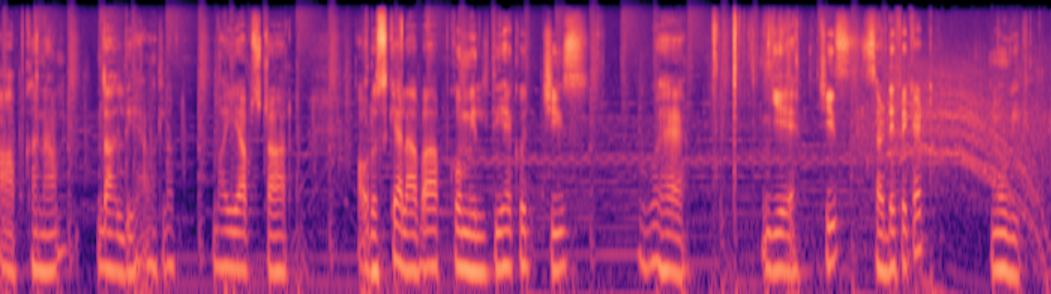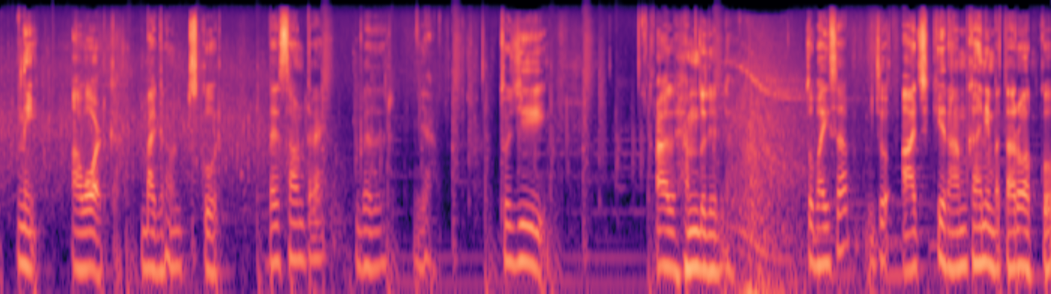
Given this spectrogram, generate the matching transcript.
आपका नाम डाल दिया है मतलब। भाई आप स्टार और उसके अलावा आपको मिलती है कुछ चीज़, वो है ये चीज़ सर्टिफिकेट मूवी का नहीं अवार्ड का background score best sound track brother या तो जी अल्हम्दुलिल्लाह तो भाई साहब, जो आज की राम कहानी बता रहा हूँ आपको,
